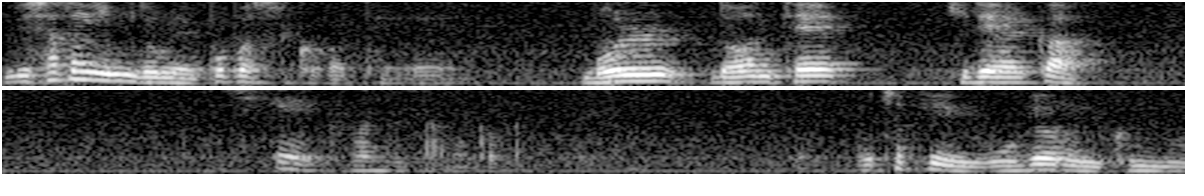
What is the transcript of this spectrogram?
우리 사장님 너를 왜 뽑았을 것 같아? 뭘 너한테 기대할까? 쉽게 그만두지 않을 것 같아서. 어차피 5개월은 근무,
